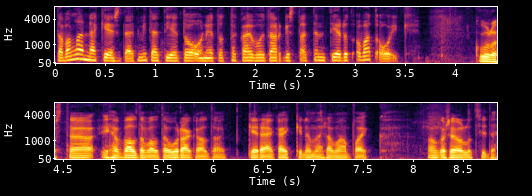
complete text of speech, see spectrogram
tavallaan näkee sitä, että mitä tietoa on ja totta kai voi tarkistaa, että ne tiedot ovat oikein. Kuulostaa ihan valtavalta urakalta, että kerää kaikki nämä samaan paikkaan. Onko se ollut sitä?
